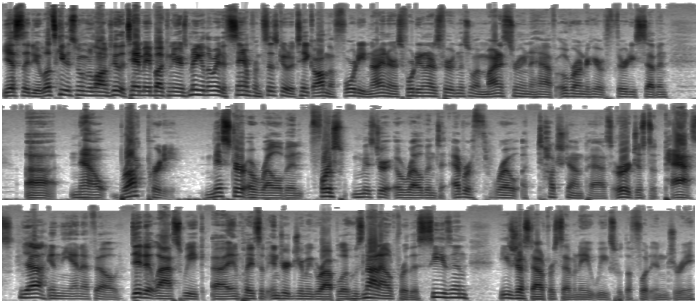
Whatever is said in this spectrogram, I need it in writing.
Yes, they do. Let's keep this moving along. too. the Tampa Bay Buccaneers making their way to San Francisco to take on the 49ers. 49ers favored in this one minus three and a half. Over under here of 37. Uh, now, Brock Purdy, Mr. Irrelevant, first Mr. Irrelevant to ever throw a touchdown pass or just a pass Yeah. in the NFL. Did it last week uh, in place of injured Jimmy Garoppolo, who's not out for this season. He's just out for seven, eight weeks with a foot injury.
